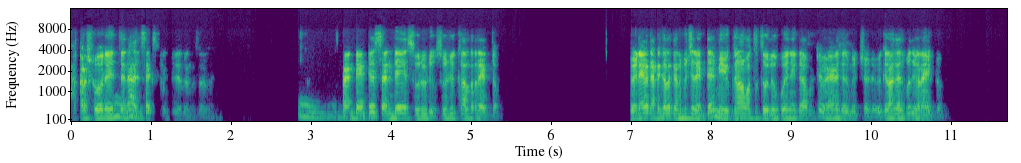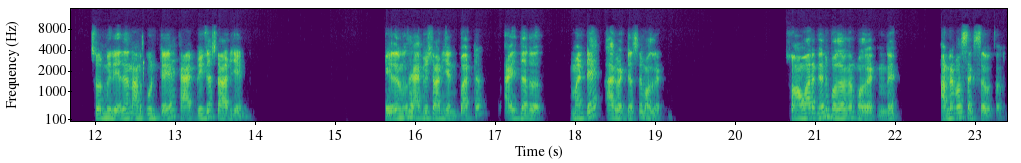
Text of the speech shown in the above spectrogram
అక్కడ స్టోర్ అయితేనే అది సక్సెస్ జరుగుతుంది సార్. సండే అంటే సండే సూర్యుడు సూర్యుడు కలర్ రెడ్. వినాయకుడు అడగలు కనిపించాడంటే మీ విగ్రహం మొత్తం తొలగిపోయినాయి కాబట్టి వినాయకుడు కనిపించాడు. విగ్రహం కలిపి వినాయకుడు. సో మీరు ఏదైనా అనుకుంటే హ్యాపీగా స్టార్ట్ చేయండి. ఏదైనా హ్యాపీ స్టార్ట్ చేయండి. But either Monday or Wednesday మొదలెట్టండి. సోమవారం కానీ బుధవారం కానీ మొదలెట్టండి. హండ్రెడ్ పర్సెంట్ సక్సెస్ అవుతారు.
